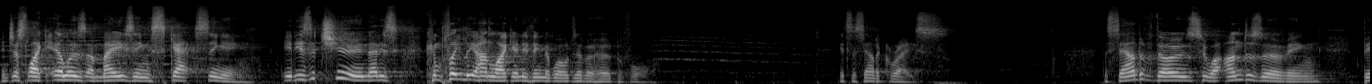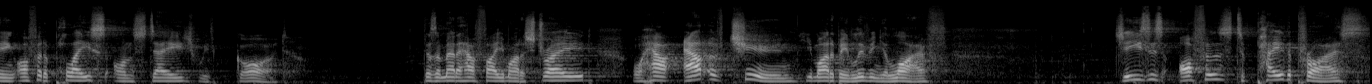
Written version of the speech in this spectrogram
And just like Ella's amazing scat singing, it is a tune that is completely unlike anything the world's ever heard before. It's the sound of grace. The sound of those who are undeserving being offered a place on stage with God. Doesn't matter how far you might have strayed or how out of tune you might have been living your life, Jesus offers to pay the price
